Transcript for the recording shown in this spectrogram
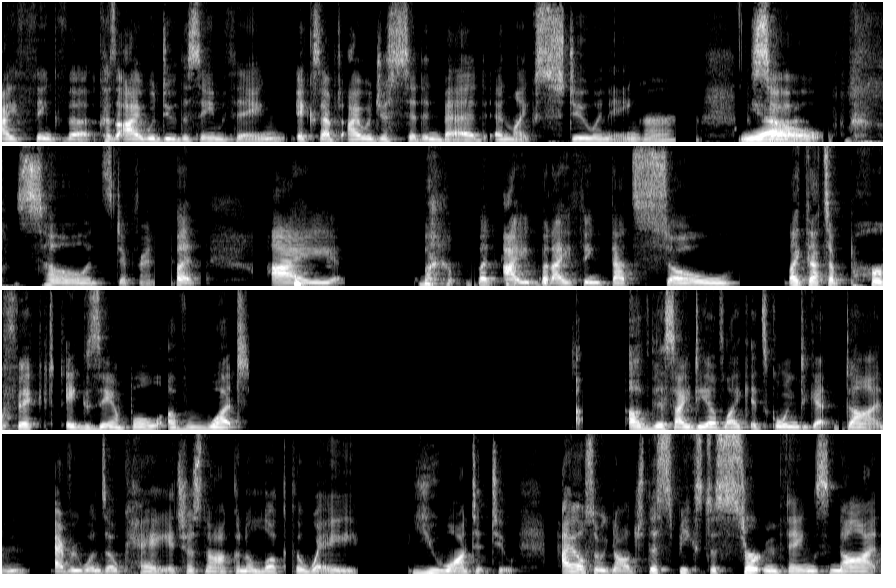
I think that because I would do the same thing, except I would just sit in bed and like stew in anger. Yeah. So so it's different. But I but but I but I think that's so like that's a perfect example of what of this idea of like it's going to get done. Everyone's okay. It's just not going to look the way you want it to. I also acknowledge this speaks to certain things, not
